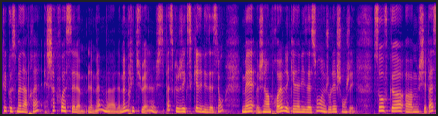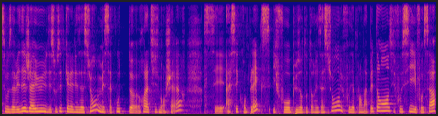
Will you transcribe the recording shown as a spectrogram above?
quelques semaines après, et chaque fois c'est la, même, la même rituel, je sais pas ce que j'ai avec canalisation, mais j'ai un problème de canalisation et je voulais changer. Sauf que, je sais pas si vous avez déjà eu des soucis de canalisation, mais ça coûte relativement cher. C'est assez complexe. Il faut plusieurs autorisations, il faut des plans d'appétence, il faut ci, il faut ça.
